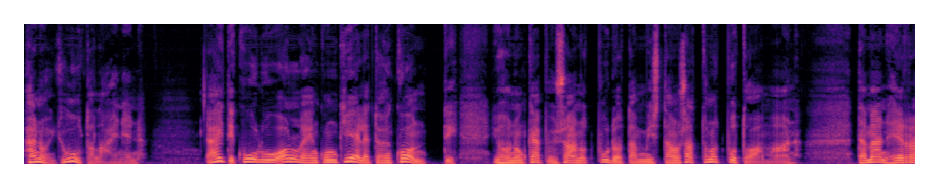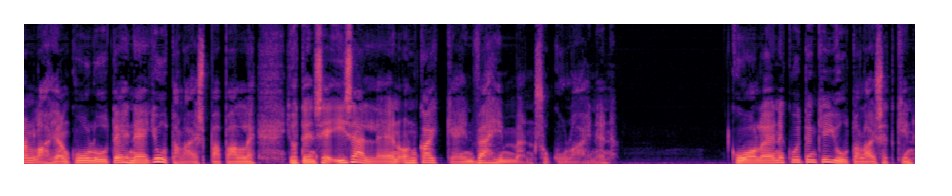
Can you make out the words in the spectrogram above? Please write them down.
Hän on juutalainen. Äiti kuuluu olleen kuin kieletöin kontti, johon on käpy saanut pudota, mistä on sattunut putoamaan. Tämän herran lahjan kuuluu tehneen juutalaispapalle, joten se isälleen on kaikkein vähimmän sukulainen. Kuolee ne kuitenkin juutalaisetkin.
